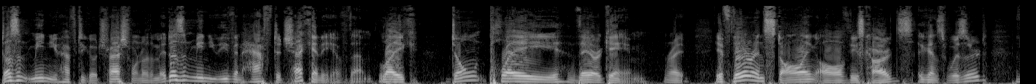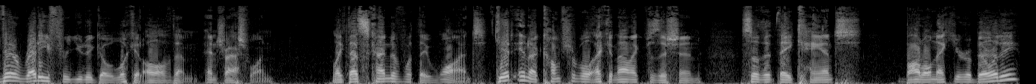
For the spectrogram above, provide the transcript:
doesn't mean you have to go trash one of them. It doesn't mean you even have to check any of them. Like don't play their game right if they're installing all of these cards against wizard they're ready for you to go look at all of them and trash one like that's kind of what they want get in a comfortable economic position so that they can't bottleneck your ability.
